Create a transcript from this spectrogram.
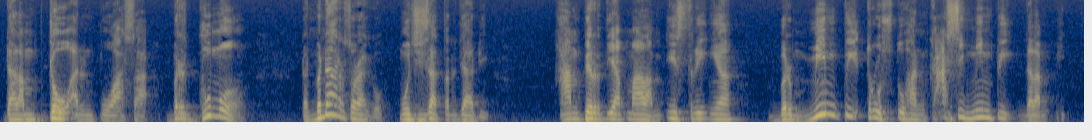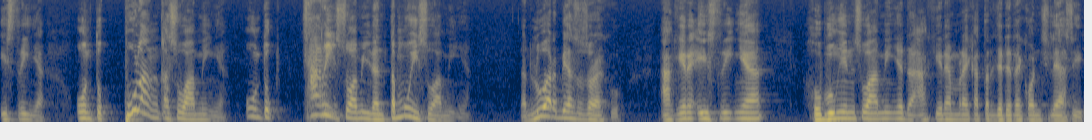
dalam doa dan puasa, bergumul. Dan benar saudaraku, mujizat terjadi. Hampir tiap malam istrinya bermimpi terus Tuhan kasih mimpi dalam istrinya untuk pulang ke suaminya, untuk cari suami dan temui suaminya. Dan luar biasa saudaraku, akhirnya istrinya hubungin suaminya dan akhirnya mereka terjadi rekonsiliasi.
